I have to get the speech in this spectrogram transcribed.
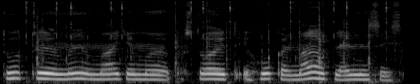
тут е, ми маємо построїти ігру кальмара в реальній житті.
